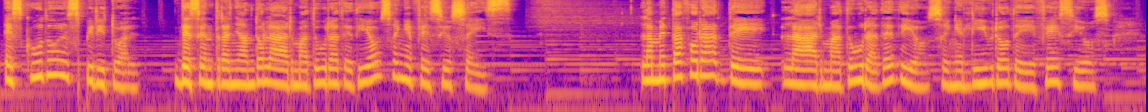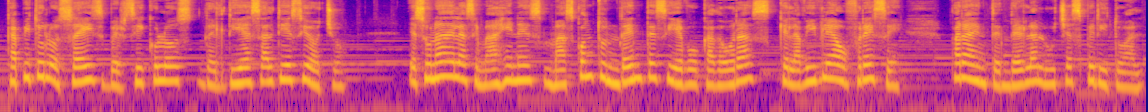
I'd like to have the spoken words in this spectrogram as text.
Escudo espiritual. Desentrañando la armadura de Dios en Efesios 6. La metáfora de la armadura de Dios en el libro de Efesios, capítulo 6, versículos del 10 al 18, es una de las imágenes más contundentes y evocadoras que la Biblia ofrece para entender la lucha espiritual.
